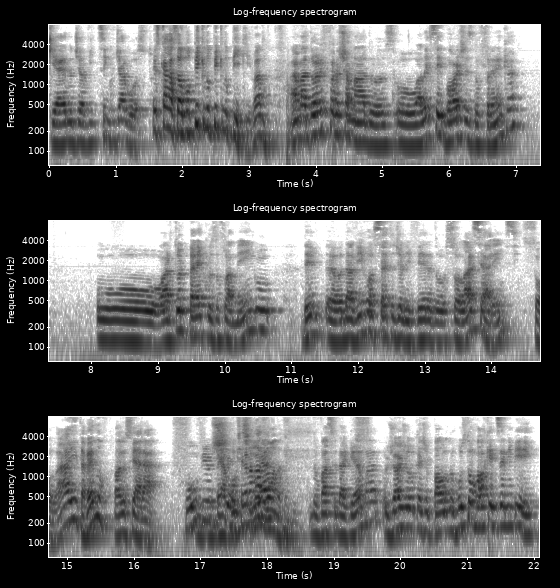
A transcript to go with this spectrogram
que é no dia 25 de agosto. Escalação, no pique, no pique, no pique. Vamos. Armadores foram chamados o Alexei Borges do Franca, o Arthur Pecos do Flamengo, eh, o Davi Rosseto de Oliveira do Solar Cearense, Solar aí, tá vendo? Olha o Ceará. Na Chantia Amazonas. do Vasco da Gama, o Jorge Lucas de Paulo do Houston Rockets NBA.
